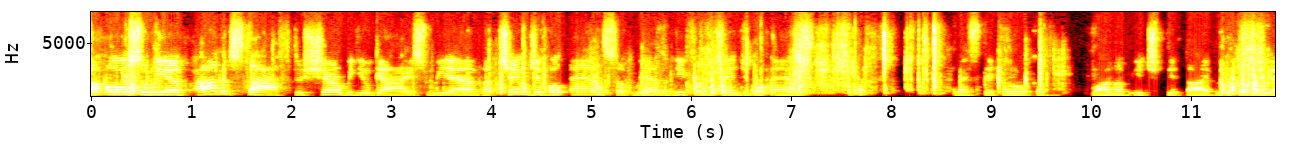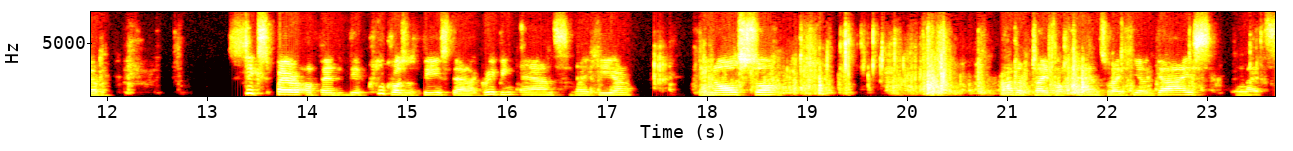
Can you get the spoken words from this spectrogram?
But also we have other stuff to share with you guys. We have a changeable ends, so we have a different changeable ends. Let's take a look at one of each type because we have six pair of the two closest fist and gripping ends right here. And also other type of ends right here, guys. Let's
